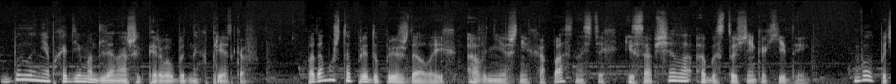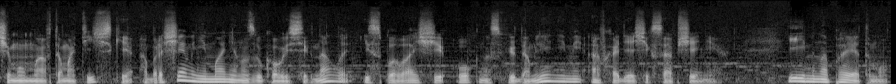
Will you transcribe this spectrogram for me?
было необходимо для наших первобытных предков, потому что предупреждало их о внешних опасностях и сообщало об источниках еды – вот почему мы автоматически обращаем внимание на звуковые сигналы и всплывающие окна с уведомлениями о входящих сообщениях. И именно поэтому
